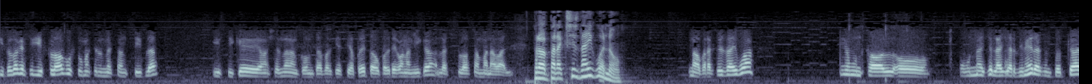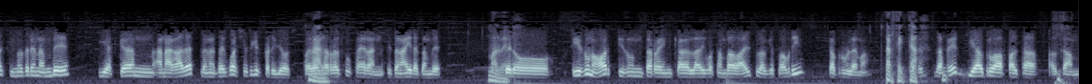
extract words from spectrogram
i tot el que sigui flor acostuma a ser el més sensible i sí que amb això hem d'anar en compte, perquè si apreta o pedrega una mica, les flors se'n van avall. Però per excés d'aigua no? No, per excés d'aigua, amb un sol o, o una, les jardineres, en tot cas, si no drenen bé i es queden anegades, plenes d'aigua, això sí que és perillós, perquè Val. les arrels s'ofeguen, necessiten aire també. Molt bé. Però si és un hort, si és un terreny que l'aigua se'n va avall, tot el que s'obri, cap problema. Perfecte. De fet, de fet, ja ho trobava a faltar al camp.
